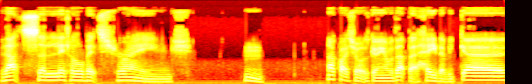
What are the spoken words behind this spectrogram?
That's a little bit strange. Hmm. Not quite sure what's going on with that, but hey, there we go.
